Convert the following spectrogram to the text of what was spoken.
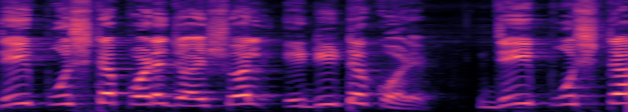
যেই পোস্টটা পরে জয়সওয়াল এডিটও করে। যেই পোস্টটা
